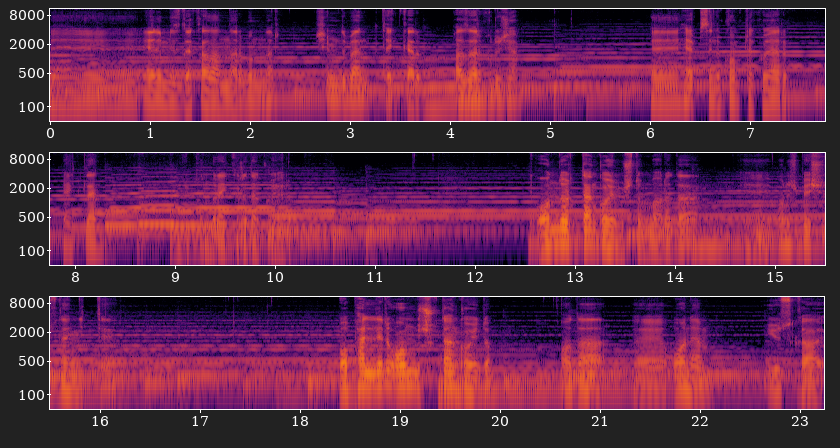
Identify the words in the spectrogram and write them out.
ee, elimizde kalanlar bunlar. Şimdi ben tekrar pazar kuracağım. Ee, hepsini komple koyarım. Beklen. Weapon Breaker'ı da koyarım. 14'ten koymuştum bu arada. Ee, 13.500'den gitti. Opalleri 10.5'tan koydum. O da e, 10M 100k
